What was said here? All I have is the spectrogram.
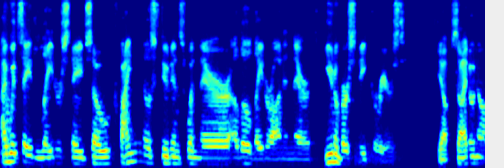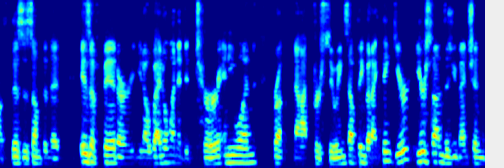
I would say later stage. So finding those students when they're a little later on in their university careers. Yep. So I don't know if this is something that is a fit or, you know, I don't want to deter anyone from not pursuing something, but I think your your sons, as you mentioned,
